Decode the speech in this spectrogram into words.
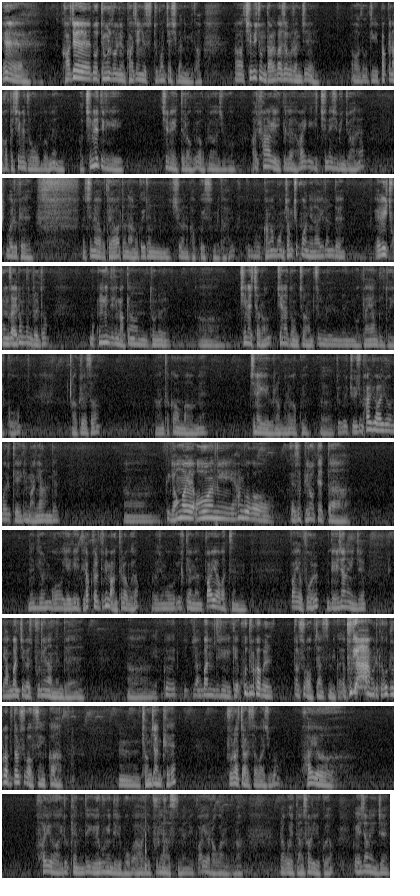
예, 가재도 등을 돌리는 가재 뉴스 두 번째 시간입니다. 아, 집이 좀 낡아서 그런지 어, 어디 밖에 나갔다 집에 들어오면 어, 지네들이 집에 있더라고요. 그래가지고 아주 편하게 있길래 아 이게 지네 집인 줄 아네? 뭐 이렇게 지네하고 대화도 나누고 이런 시간을 갖고 있습니다. 그뭐 가만 보면 정치권이나 이런데 LH 공사 이런 분들도 뭐 국민들이 맡겨놓은 돈을 어, 지네처럼 지네 돈처럼 쓰는 뭐 경향들도 있고 아 그래서 안타까운 마음에 지네 계획을 한번 해봤고요. 어, 그리고 요즘 한류 한류 뭐 이렇게 얘기를 많이 하는데 어, 그 영어의 어원이 한국어에서 비롯됐다는 이런 뭐 얘기 학설들이 많더라고요. 그래서 뭐 일테면 파이어 같은 파이어 불. 근데 예전에 이제 양반집에서 불이 났는데 어, 그 양반들이 이렇게 호들갑을 떨 수가 없지 않습니까? 야, 불이야! 뭐 이렇게 호들갑을 떨 수가 없으니까 음, 점잖게 불화자를 써가지고 화이어 화이어 이렇게 했는데 외국인들이 보고 아 이게 불이 났으면 이 파이어라고 하는구나 라고 했다는 설이 있고요. 그 예전에 이제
